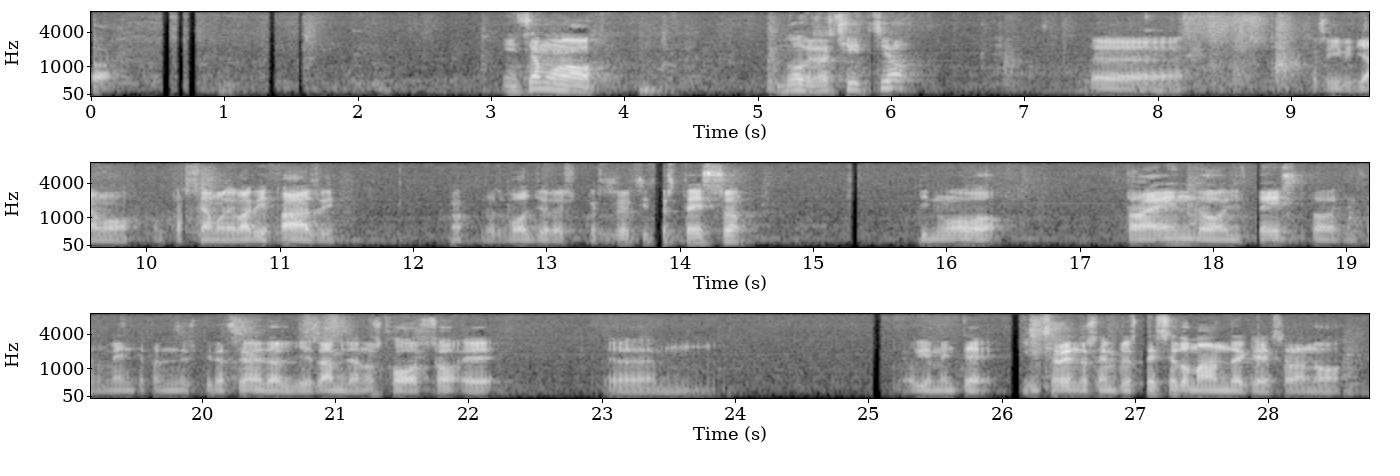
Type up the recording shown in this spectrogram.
Allora. Iniziamo un nuovo esercizio, eh, così vediamo, passiamo le varie fasi no, da svolgere su questo esercizio stesso, di nuovo traendo il testo, essenzialmente prendendo ispirazione dagli esami dell'anno scorso e ehm, ovviamente inserendo sempre le stesse domande che saranno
